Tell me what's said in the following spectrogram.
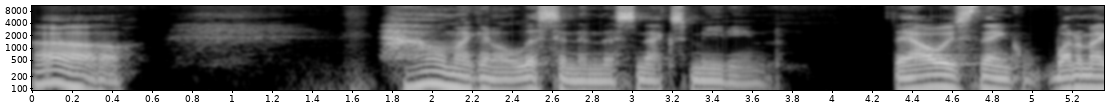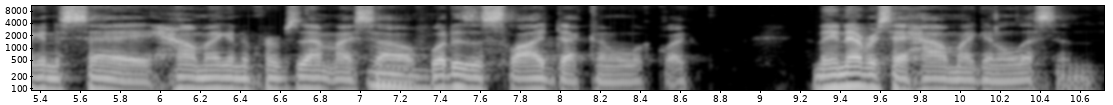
Oh, how am I going to listen in this next meeting? They always think, what am I going to say? How am I going to present myself? Mm. What is a slide deck going to look like? They never say, how am I going to listen?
